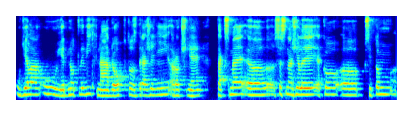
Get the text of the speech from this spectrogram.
udělá u jednotlivých nádob, to zdražení ročně, tak jsme eh, se snažili jako při tom,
